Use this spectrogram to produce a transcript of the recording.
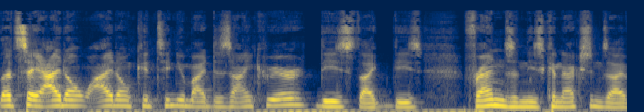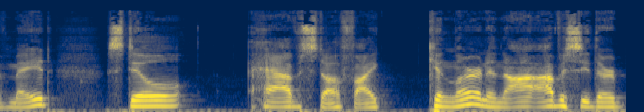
let's say I don't I don't continue my design career these like these friends and these connections I've made still have stuff I can learn and obviously they're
